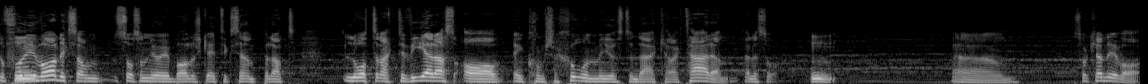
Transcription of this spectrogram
Då får det ju vara liksom så som du gör i Baldur's Gate till exempel att låten aktiveras av en konversation med just den där karaktären, eller så. Mm. Ehm, så kan det ju vara.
